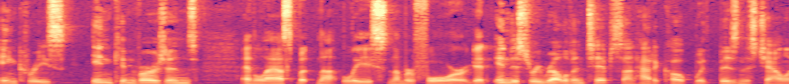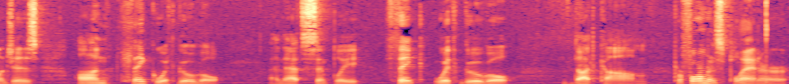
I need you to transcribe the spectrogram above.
increase in conversions. And last but not least, number four, get industry relevant tips on how to cope with business challenges on Think with Google. And that's simply thinkwithgoogle.com. Performance Planner.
